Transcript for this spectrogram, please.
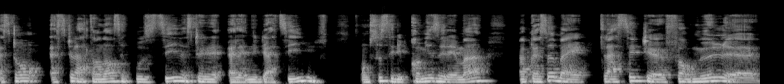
est-ce qu'on est-ce que la tendance est positive, est-ce qu'elle est négative? Donc ça, c'est les premiers éléments. Après ça, ben classique euh, formule, euh,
